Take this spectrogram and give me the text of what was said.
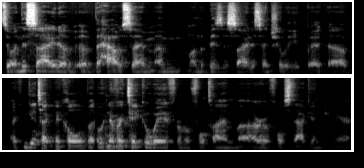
so on this side of, of the house, I'm, I'm on the business side essentially, but um, I can get technical, but I would never take away from a full time uh, or a full stack engineer.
